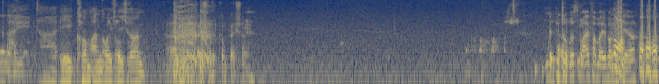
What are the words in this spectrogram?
Alter, ey, komm an euch nicht ran. Ja, kommt gleich schon, kommt gleich schon. mit dem Tourismus einfach mal über mich her.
